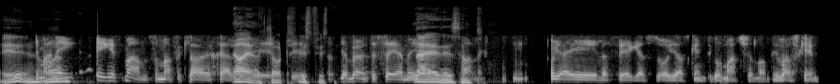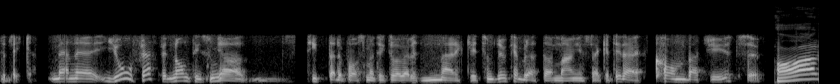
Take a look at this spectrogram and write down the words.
Han ja. är engelsman, som man förklarar det själv. Ja, ja, klart. Visst, visst. Jag behöver inte säga mig. Nej, det är sant. Mm. Och jag är i Las Vegas och jag ska inte gå match eller någonting. Varför ska jag inte dricka? Men eh, jo, förresten, någonting som jag tittade på som jag tyckte var väldigt märkligt, som du kan berätta om Magnus säkert, det är det här combat jiu-jitsu. Ja,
